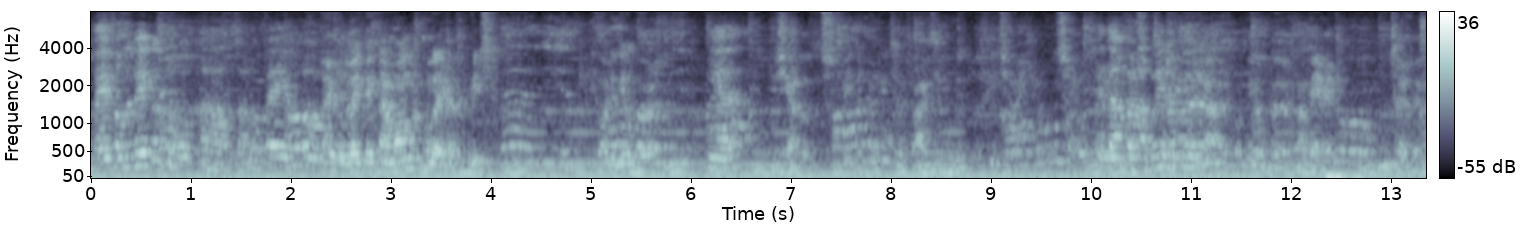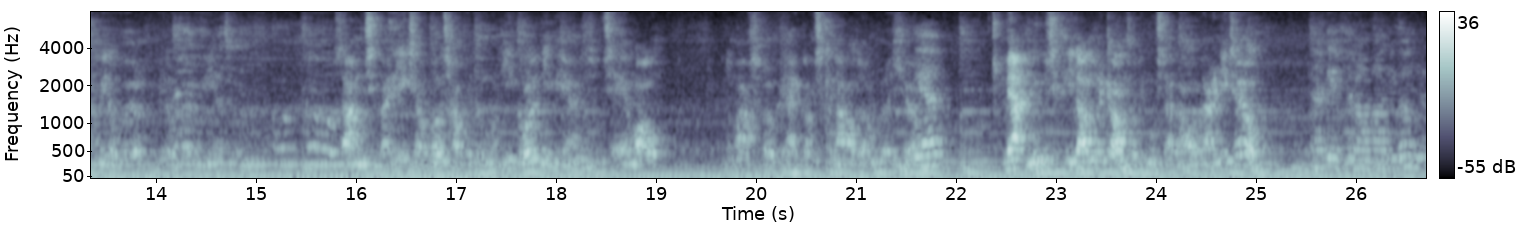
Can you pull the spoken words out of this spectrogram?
Ben je van de week ook nog opgehaald dan? Of ben je gewoon... Nee, van de week ben ik naar mijn andere collega gefietst. Die woont in Middelburg. Ja. Dus ja, dat is 20 minuten, 15 minuten op de fiets, weet je wel. Dat scheelt. En dan vanaf Middelburg? Ja, van Middelburg naar werk. Terug naar Middelburg, Middelburg hier naartoe. Dus daar moest ik bij de XL boodschappen doen, want hier kon het niet meer. Dus ik moest helemaal, normaal gesproken rijd ik langs het kanaal dan, weet je wel. Ja, Maar ja, nu moest ik via de andere kant, want ik moest naar de Albert Heijn XL. daar ligt er al waar die woonde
